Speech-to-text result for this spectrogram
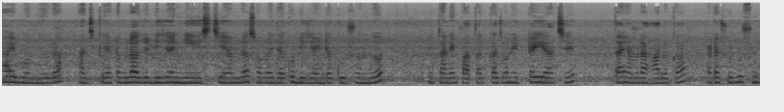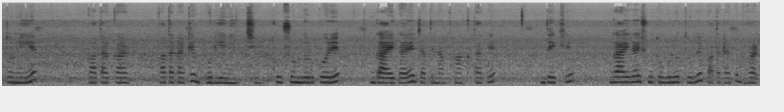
হাই বন্ধুরা, আজকে একটা ব্লাউজের ডিজাইন নিয়ে এসেছি আমরা। সবাই দেখো ডিজাইনটা খুব সুন্দর। এখানে পাতার কাজ অনেকটাই আছে, তাই আমরা হালকা একটা সবুজ সুতো নিয়ে পাতার কাজ পাতাটাকে ভরিয়ে নিচ্ছি। খুব সুন্দর করে গায়ে গায়ে যাতে না ফাঁক থাকে। দেখে গায়ে গায়ে সুতোগুলো তুলে পাতাটাকে ভরাট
